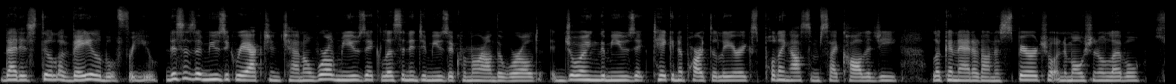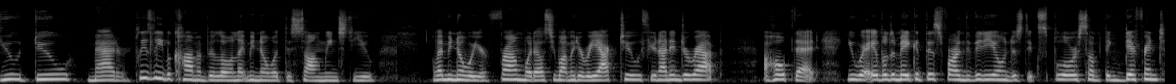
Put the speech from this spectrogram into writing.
that is still available for you. This is a music reaction channel, world music, listening to music from around the world, enjoying the music, taking apart the lyrics, pulling out some psychology, looking at it on a spiritual and emotional level. You do matter. Please leave a comment below and let me know what this song means to you. Let me know where you're from, what else you want me to react to. If you're not into rap, I hope that you were able to make it this far in the video and just explore something different.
